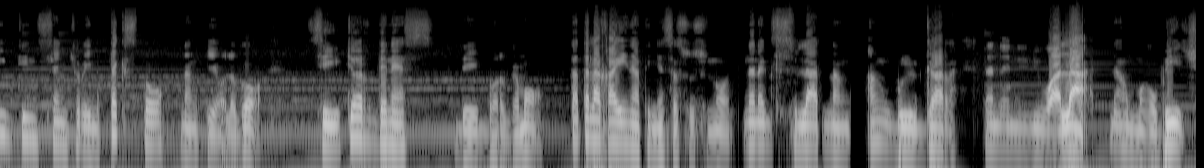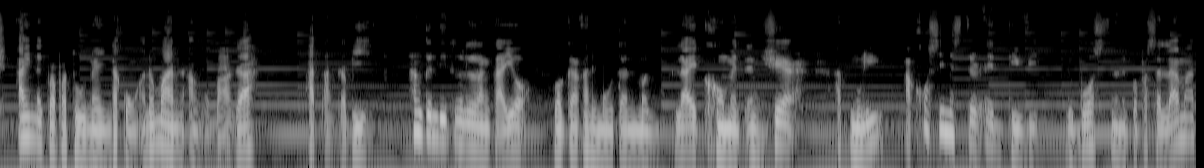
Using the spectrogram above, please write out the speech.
18th century na teksto ng teologo, si Jordanes de Borgamo. Tatalakayin natin yan sa susunod na nagsulat ng ang bulgar na naniniwala na ang mga witch ay nagpapatunay na kung anuman ang umaga at ang gabi. Hanggang dito na lang tayo. Huwag kakalimutan mag-like, comment, and share. At muli, ako si Mr. Ed TV, lubos na nagpapasalamat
